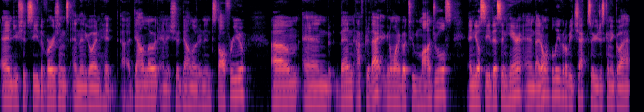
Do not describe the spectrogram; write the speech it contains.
and you should see the versions and then go ahead and hit uh, download and it should download and install for you. Um, and then after that, you're going to want to go to modules and you'll see this in here. And I don't believe it'll be checked. So you're just going to go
